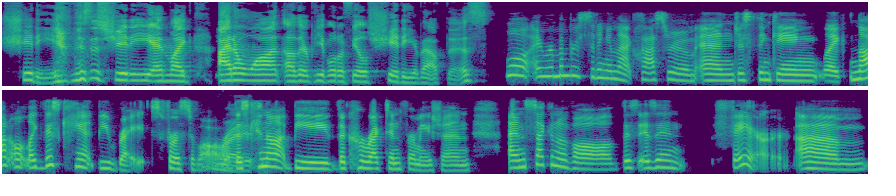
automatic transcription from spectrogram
shitty. this is shitty. And like, I don't want other people to feel shitty about this. Well, I remember sitting in that classroom and just thinking, like, not like this can't be right. First of all, Right. this cannot be the correct information, and second of all, this isn't fair. Um,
